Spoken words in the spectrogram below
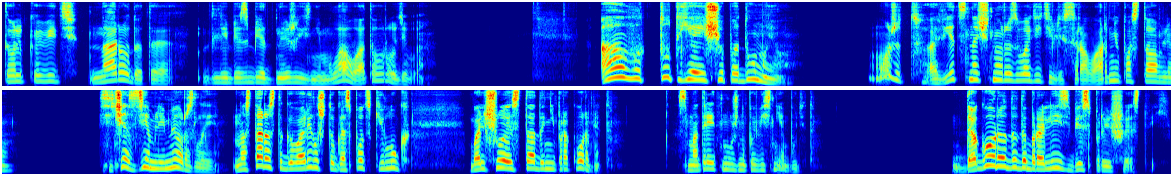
Только ведь народа-то для безбедной жизни маловато вроде бы. А вот тут я еще подумаю. Может, овец начну разводить или сыроварню поставлю. Сейчас земли мерзлые, но староста говорил, что господский лук большое стадо не прокормит. Смотреть нужно по весне будет. До города добрались без происшествий.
